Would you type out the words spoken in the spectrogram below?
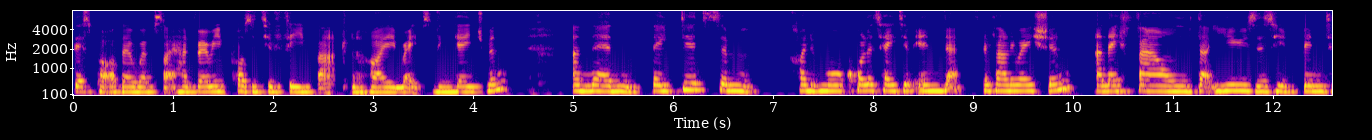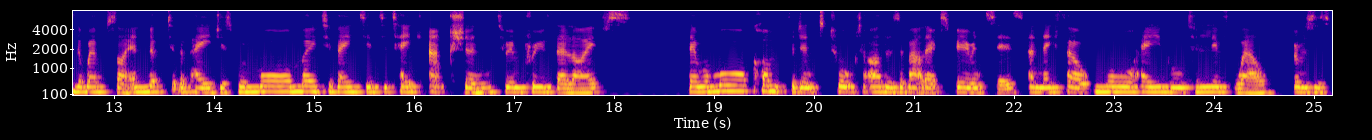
this part of their website had very positive feedback and high rates of engagement. And then they did some kind of more qualitative in-depth evaluation and they found that users who'd been to the website and looked at the pages were more motivated to take action to improve their lives. They were more confident to talk to others about their experiences and they felt more able to live well as,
